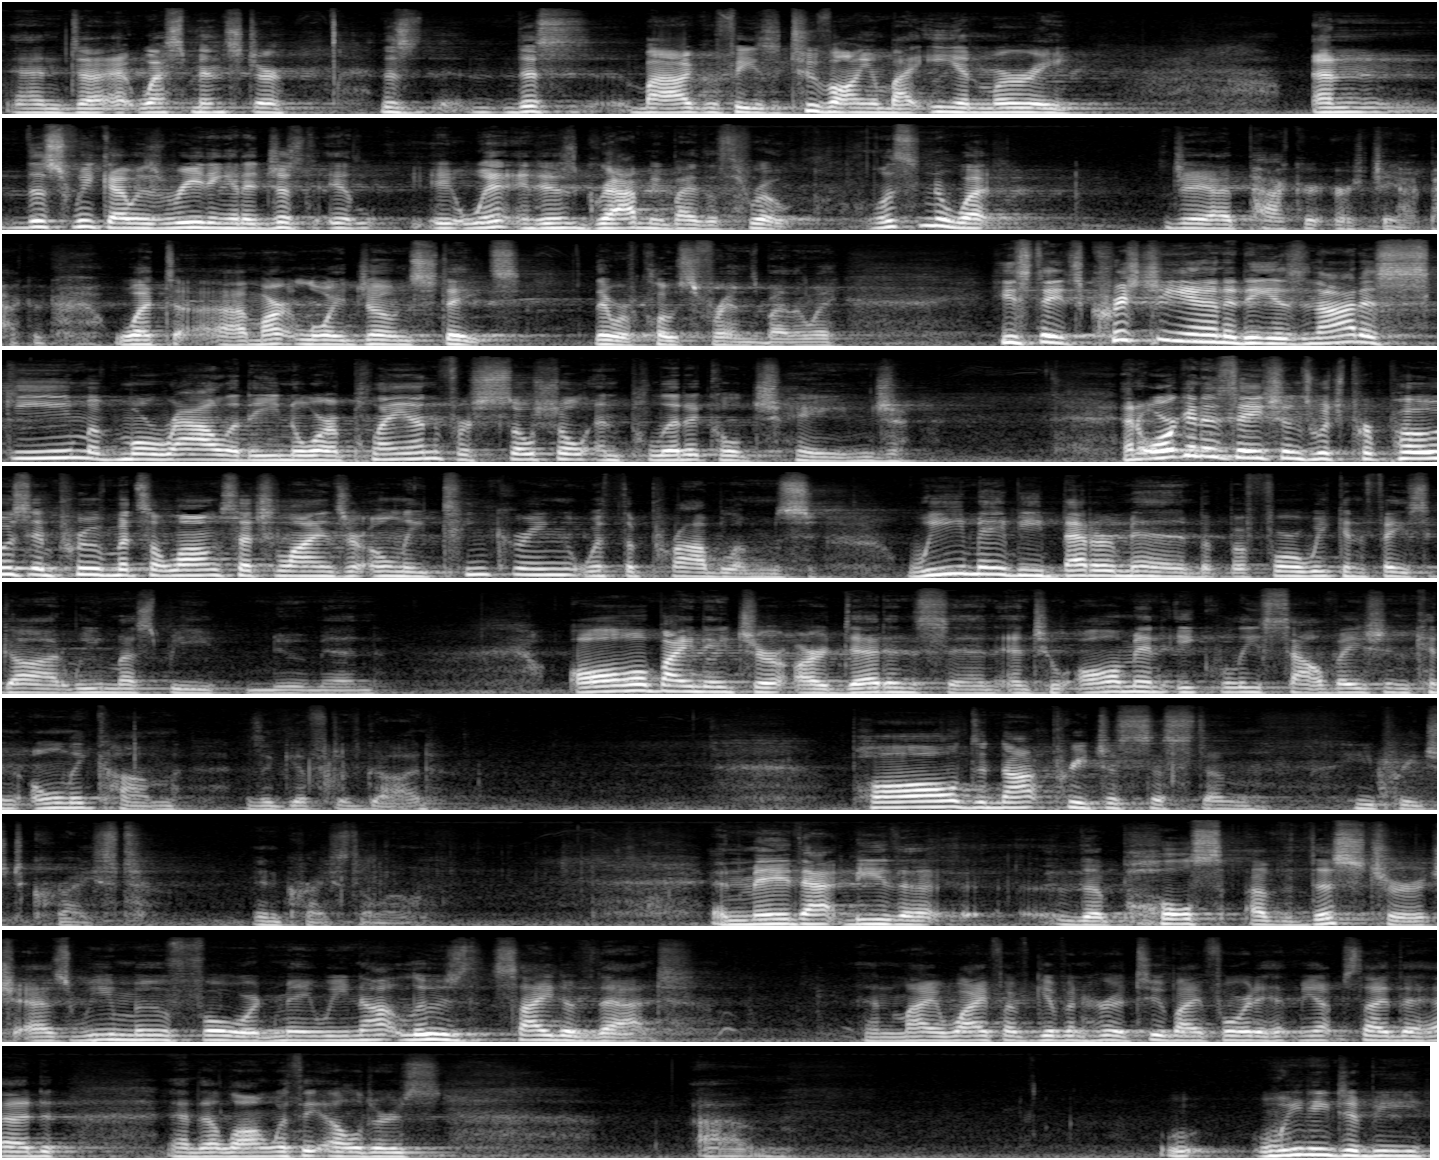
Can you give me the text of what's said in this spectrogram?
and uh, at Westminster. This, this biography is a two volume by Iain Murray. And this week I was reading and it just it, it went and it just grabbed me by the throat. Listen to what J.I. Packer, or J.I. Packer, what uh, Martyn Lloyd-Jones states. They were close friends, by the way. He states Christianity is not a scheme of morality nor a plan for social and political change. And organizations which propose improvements along such lines are only tinkering with the problems. We may be better men, but before we can face God, we must be new men. All by nature are dead in sin, and to all men equally, salvation can only come as a gift of God. Paul did not preach a system, he preached Christ in Christ alone. And may that be the, the pulse of this church as we move forward. May we not lose sight of that. And my wife, I've given her a two by four to hit me upside the head, and along with the elders. Um, we need to be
